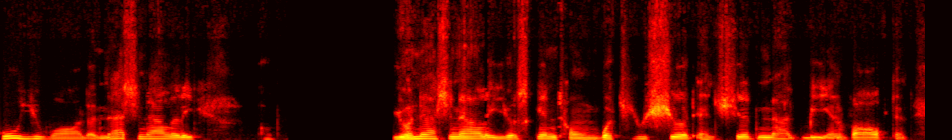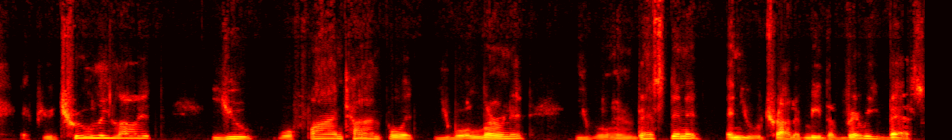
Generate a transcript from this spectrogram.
who you are, the nationality your nationality, your skin tone, what you should and should not be involved in. If you truly love it, you will find time for it, you will learn it, you will invest in it, and you will try to be the very best.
